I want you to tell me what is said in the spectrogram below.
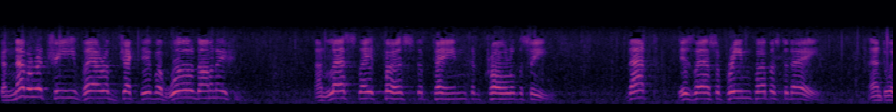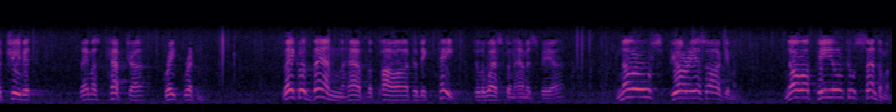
can never achieve their objective of world domination unless they first obtain control of the seas. That is their supreme purpose today, and to achieve it, they must capture Great Britain. They could then have the power to dictate to the Western Hemisphere no spurious argument, no appeal to sentiment,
